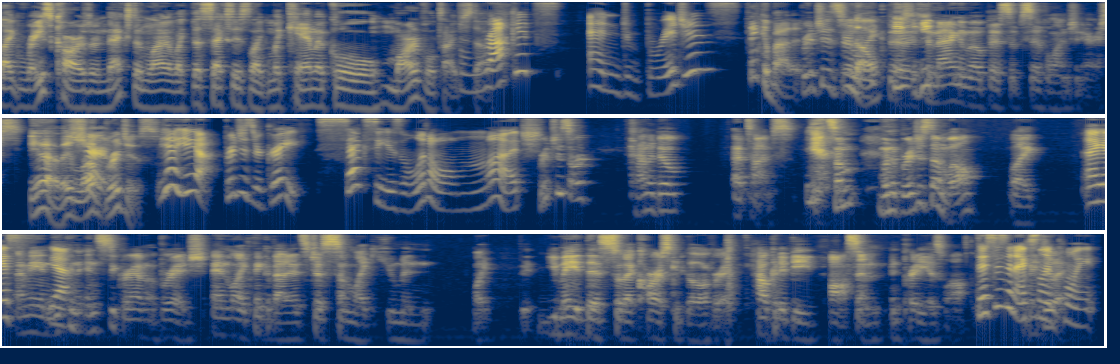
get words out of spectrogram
like race cars are next in line of like the sexiest like mechanical Marvel type stuff. Rockets and bridges? Think about it. Bridges are No, like the, he's- he- the magnum opus of civil engineers. Yeah, they Sure. love bridges. Yeah, yeah, yeah. Bridges are great. Sexy is a little much. Bridges are kind of dope at times. Some when a bridge is done well, like I guess. I mean, yeah. you can Instagram a bridge and like think about it. It's just some like human like you made this so that cars could go over it. How could it be awesome and pretty as well? This is an excellent point.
